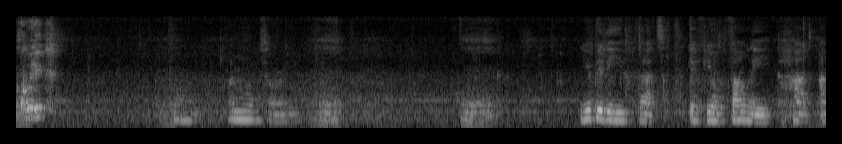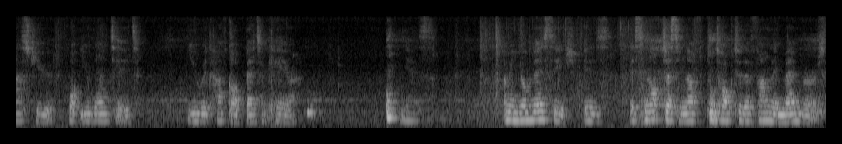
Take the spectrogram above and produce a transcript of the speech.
Quick. I'm really sorry. You believe that if your family had asked you what you wanted, you would have got better care. Oh. Yes. I mean, your message is it's not just enough to talk to the family members.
